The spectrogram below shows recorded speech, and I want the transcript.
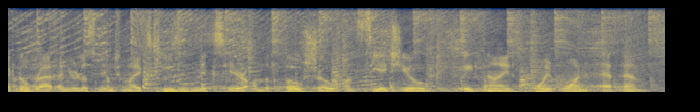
Hey, this is Techno Brad, and you're listening to my exclusive mix here on The Faux Show on CHEO 89.1 FM.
